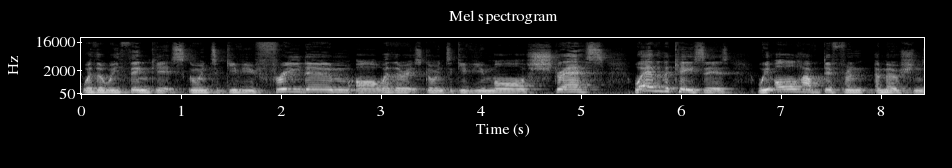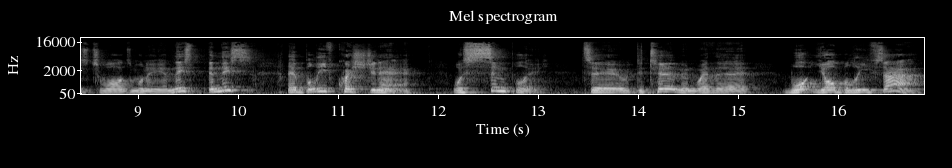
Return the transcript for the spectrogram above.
whether we think it's going to give you freedom or whether it's going to give you more stress, whatever the case is, we all have different emotions towards money. And this and this uh, belief questionnaire was simply to determine whether what your beliefs are.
